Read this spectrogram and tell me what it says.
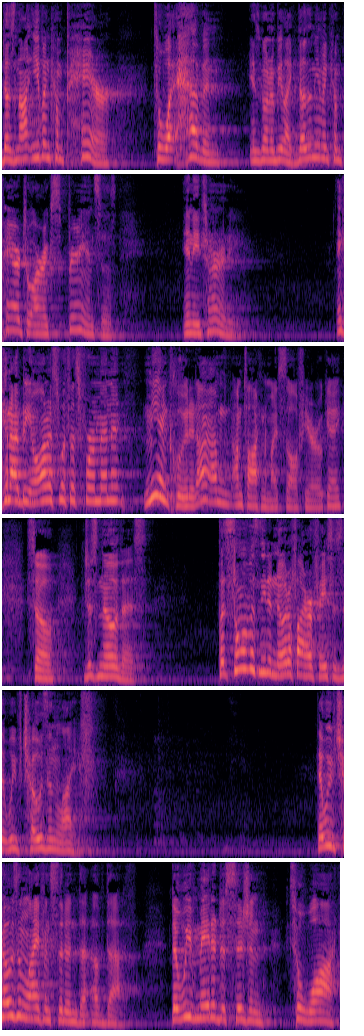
does not even compare to what heaven is going to be like. It doesn't even compare to our experiences in eternity. And can I be honest with us for a minute? Me included. I, I'm, I'm talking to myself here, okay? So just know this. But some of us need to notify our faces that we've chosen life. That we've chosen life instead of death. That we've made a decision to walk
